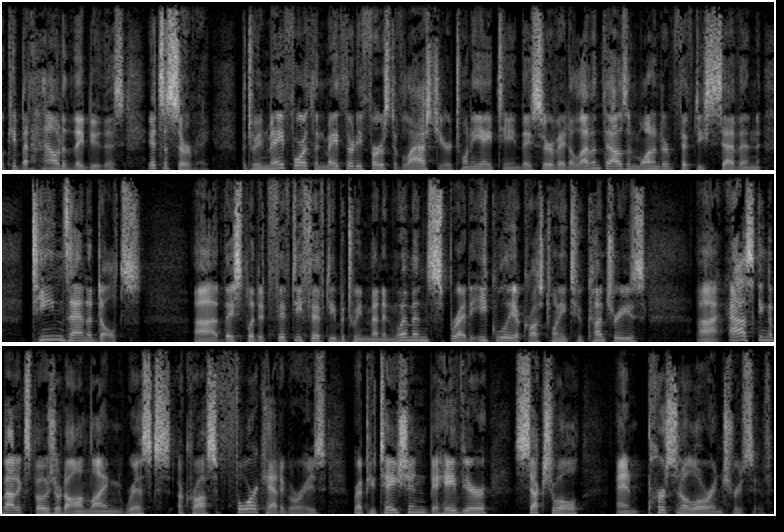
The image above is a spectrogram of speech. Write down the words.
okay, but how did they do this? It's a survey. Between May 4th and May 31st of last year, 2018, they surveyed 11,157 teens and adults. Uh, they split it 50 50 between men and women, spread equally across 22 countries, uh, asking about exposure to online risks across four categories reputation, behavior, sexual, and personal or intrusive.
